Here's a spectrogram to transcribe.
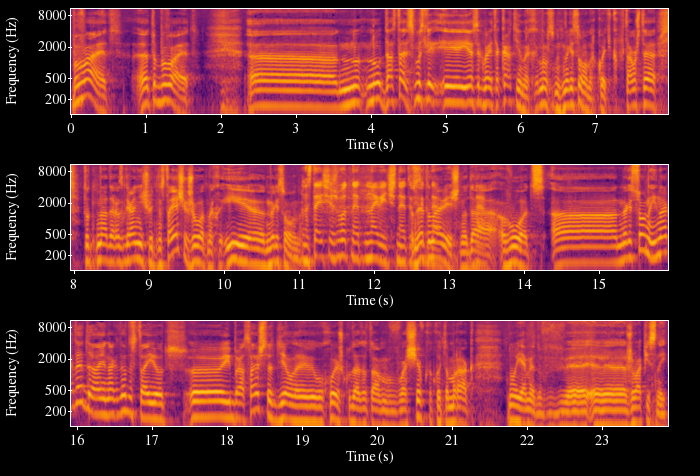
Бывает. Это бывает. Э, ну, ну, достали, в смысле, э, если говорить о картинах, ну, в смысле, нарисованных котиков, потому что тут надо разграничивать настоящих животных и нарисованных. Настоящие животные – это навечно, это всегда. Это навечно, да. да. Вот. А нарисованные иногда, да, иногда достает. Э, и бросаешь это дело, и уходишь куда-то там вообще в какой-то мрак. Ну, я имею в виду в, живописный.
